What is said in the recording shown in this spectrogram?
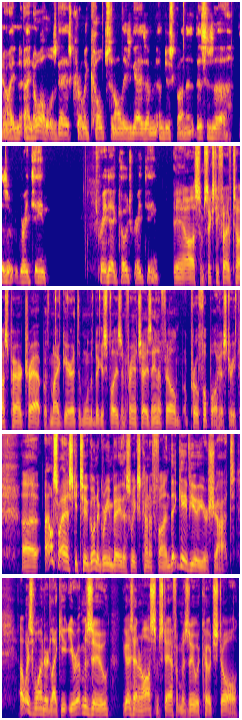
know, I, I know all those guys, Curley Culps, and all these guys. I'm I'm just going. This is a this is a great team, great head coach, great team. Yeah, awesome. 65 toss power trap with Mike Garrett, one of the biggest plays in franchise NFL pro football history. Uh, I also ask you, too, going to Green Bay this week's kind of fun. They gave you your shot. I always wondered, like, you, you're at Mizzou. You guys had an awesome staff at Mizzou with Coach Stull,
